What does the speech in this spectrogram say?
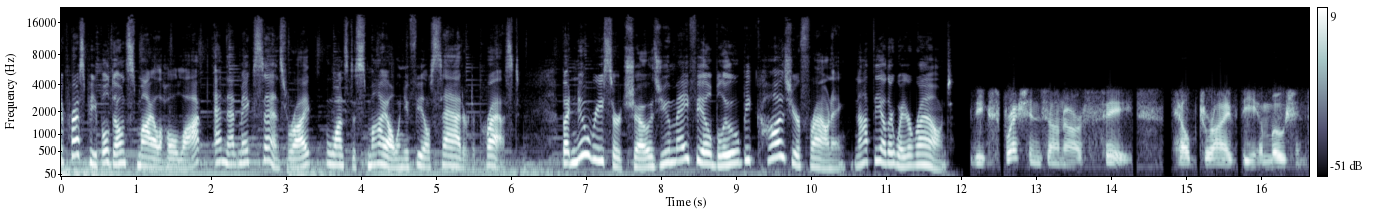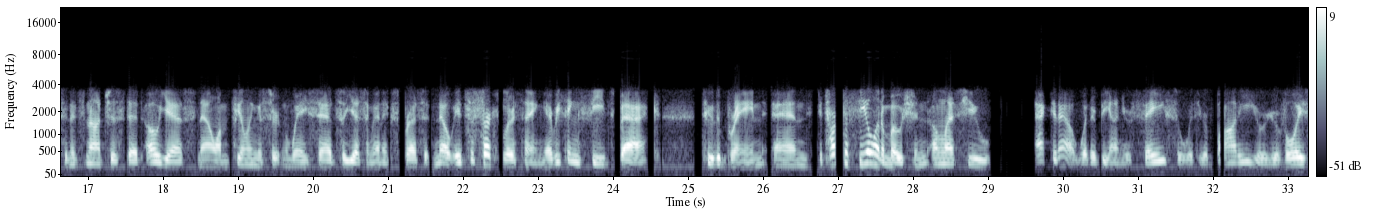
Depressed people don't smile a whole lot, and that makes sense, right? Who wants to smile when you feel sad or depressed? But new research shows you may feel blue because you're frowning, not the other way around. The expressions on our face help drive the emotions. And it's not just that, oh, yes, now I'm feeling a certain way, sad, so yes, I'm going to express it. No, it's a circular thing. Everything feeds back to the brain, and it's hard to feel an emotion unless you act it out, whether it be on your face or with your body or your voice.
